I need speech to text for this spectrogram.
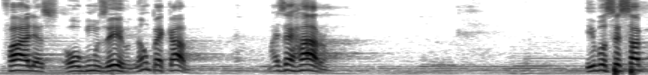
falhas ou alguns erros, não pecado, mas erraram. E você sabe,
